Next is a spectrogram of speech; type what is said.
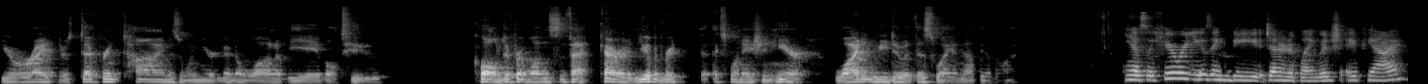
You're right. There's different times when you're going to want to be able to call different ones. In fact, Karen, you have a great explanation here. Why did we do it this way and not the other way? Yeah, so here we're using the generative language API,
